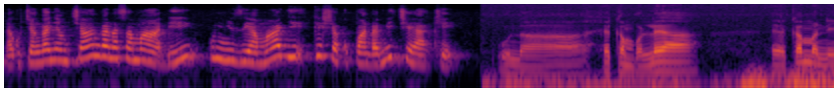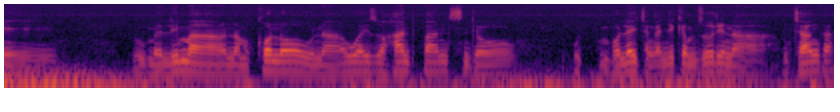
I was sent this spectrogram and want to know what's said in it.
na kuchanganya mchanga na samadi, kunyunyizia maji kisha kupanda miche yake. Unaweka mbolea e, kama ni umelima na mkono unaua hizo hand pans ndio mbolea ichanganyike mzuri na mchanga.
